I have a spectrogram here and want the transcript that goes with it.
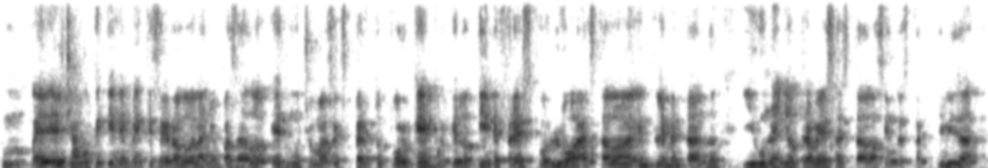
mm, el chavo que, tiene, que se graduó el año pasado es mucho más experto. ¿Por qué? Porque lo tiene fresco, lo ha estado implementando y una y otra vez ha estado haciendo esta actividad,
